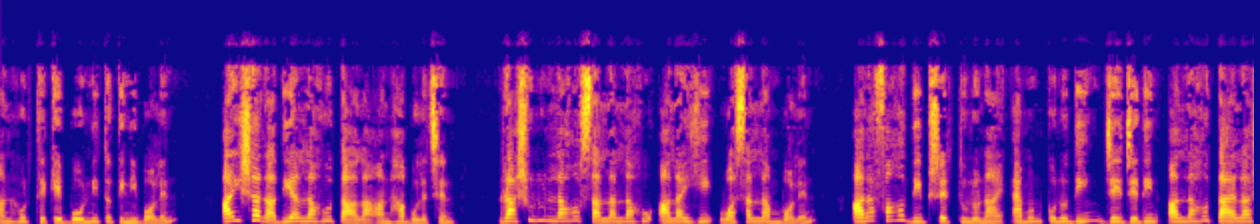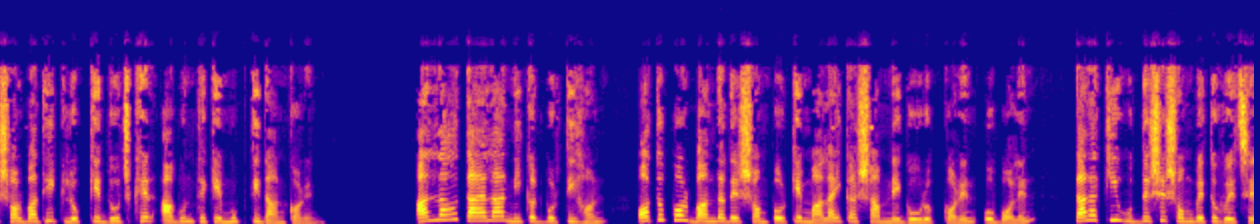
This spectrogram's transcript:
আনহুর থেকে বর্ণিত তিনি বলেন আইসা রাদিয়াল্লাহু তাআলা আনহা বলেছেন, রাসূলুল্লাহ সাল্লাল্লাহু আলাইহি ওয়াসাল্লাম বলেন আরাফাহ দিবসের তুলনায় এমন কোনো দিন যে যেদিন আল্লাহ তায়ালা সর্বাধিক লোককে দোজখের আগুন থেকে মুক্তি দান করেন। আল্লাহ তায়ালা নিকটবর্তী হন, অতঃপর বান্দাদের সম্পর্কে মালাইকার সামনে গৌরব করেন ও বলেন, তারা কি উদ্দেশ্যে সমবেত হয়েছে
